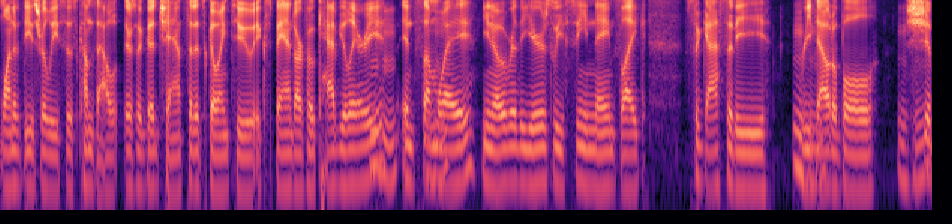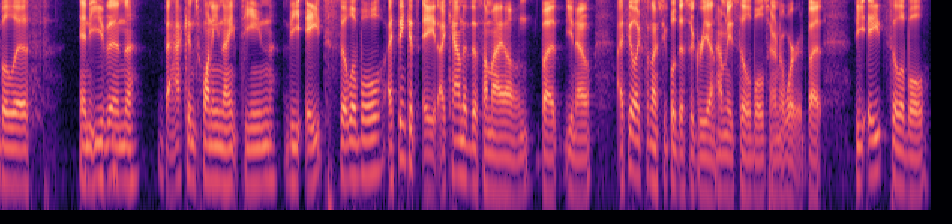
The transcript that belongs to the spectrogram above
one of these releases comes out, there's a good chance that it's going to expand our vocabulary mm-hmm. in some mm-hmm. way. You know, over the years we've seen names like Sagacity, mm-hmm. Redoubtable, shibboleth, and even back in 2019, the eight syllable, I think it's eight. I counted this on my own, but you know, I feel like sometimes people disagree on how many syllables are in a word, but the eight syllable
